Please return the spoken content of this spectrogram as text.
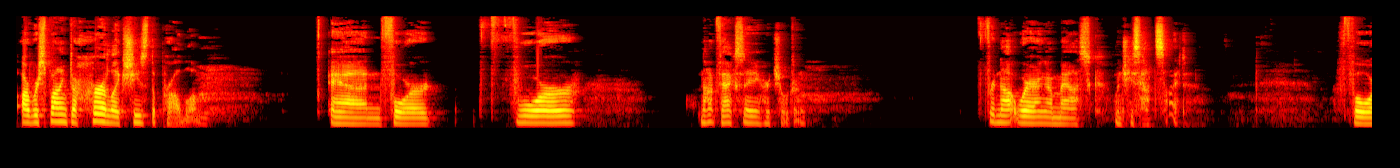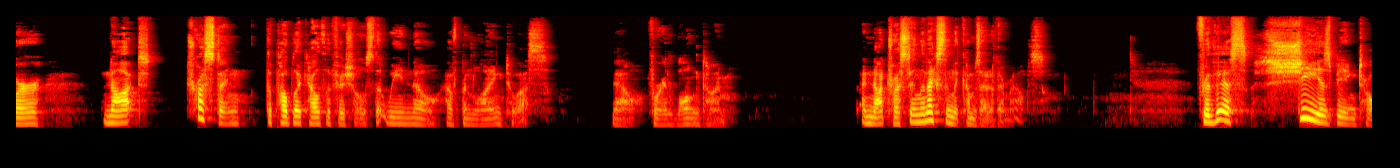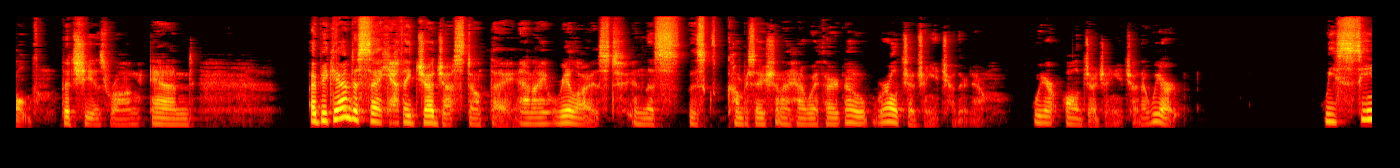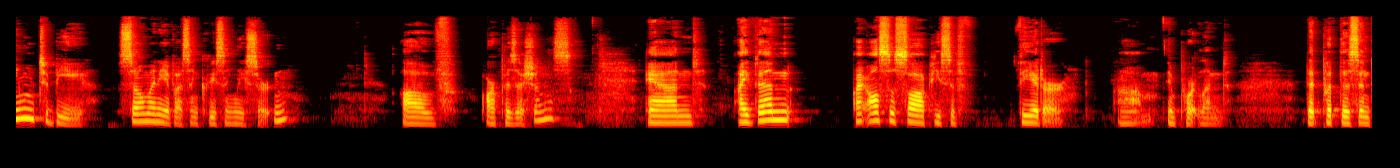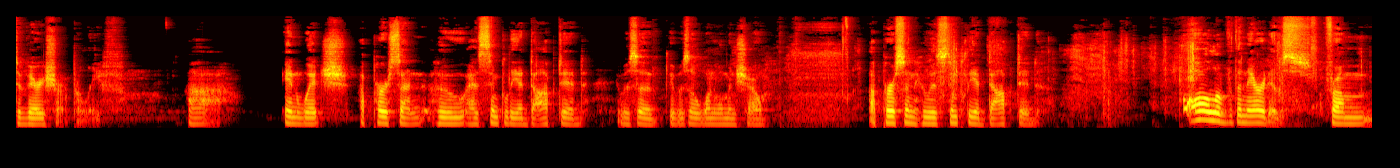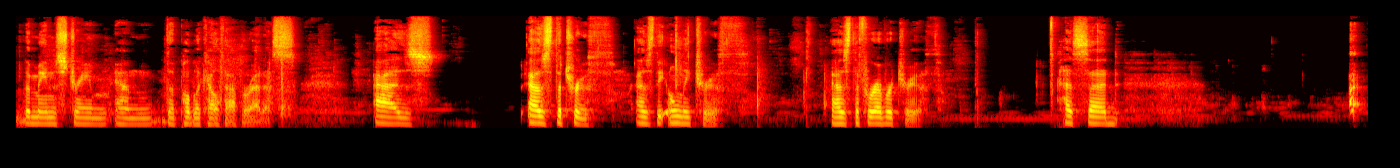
are responding to her like she's the problem. And for for not vaccinating her children. For not wearing a mask when she's outside. For not trusting the public health officials that we know have been lying to us now for a long time and not trusting the next thing that comes out of their mouths. For this, she is being told that she is wrong. And I began to say, yeah, they judge us, don't they? And I realized in this, this conversation I had with her, no, we're all judging each other now. We are all judging each other. We are, we seem to be, so many of us, increasingly certain of our positions. And I then, I also saw a piece of theater um, in Portland that put this into very sharp relief, uh, in which a person who has simply adopted it was a it was a one woman show, a person who has simply adopted all of the narratives from the mainstream and the public health apparatus as as the truth, as the only truth, as the forever truth, has said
